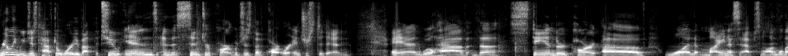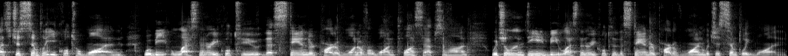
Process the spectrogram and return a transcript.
Really, we just have to worry about the two ends and the center part, which is the part we're interested in. And we'll have the standard part of 1 minus epsilon, well that's just simply equal to 1, will be less than or equal to the standard part of 1 over 1 plus epsilon, which will indeed be less than or equal to the standard part of 1, which is simply 1.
